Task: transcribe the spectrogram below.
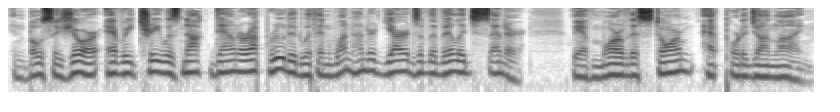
In Beausejour, every tree was knocked down or uprooted within 100 yards of the village center. We have more of this storm at Portage Online.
